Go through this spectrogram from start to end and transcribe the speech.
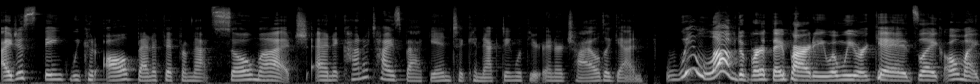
I just think we could all benefit from that so much. And it kind of ties back into connecting with your inner child again. We loved a birthday party when we were kids. Like, oh my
